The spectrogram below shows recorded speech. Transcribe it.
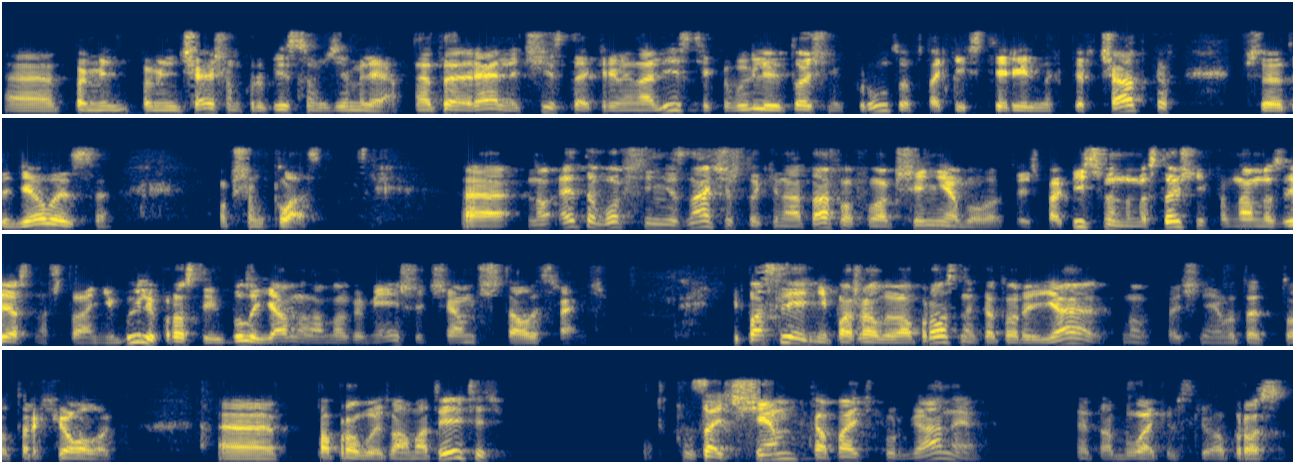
э, по, мельчайшим крупицам земле. Это реально чистая криминалистика, выглядит очень круто в таких стерильных перчатках, все это делается. В общем, класс. Э, но это вовсе не значит, что кинотафов вообще не было. То есть по письменным источникам нам известно, что они были, просто их было явно намного меньше, чем считалось раньше. И последний, пожалуй, вопрос, на который я, ну, точнее, вот этот тот археолог, э, попробует вам ответить. Зачем копать курганы? Это обывательский вопрос.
